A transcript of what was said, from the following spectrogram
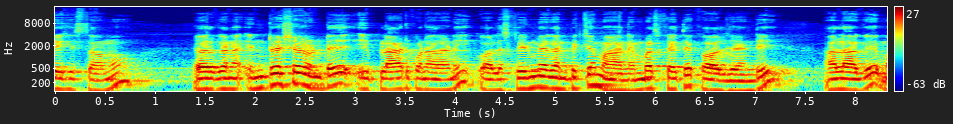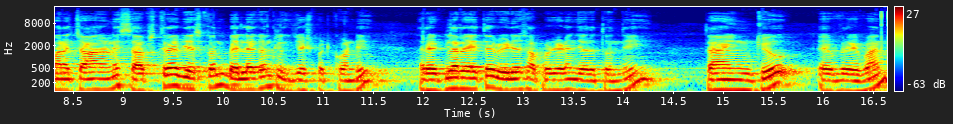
చేసిస్తాము. ఎవరికైనా ఇంట్రెస్టెడ్ ఉంటే ఈ ప్లాట్ కొనాలని వాళ్ళ స్క్రీన్ మీద కనిపించే మా నెంబర్స్కి అయితే కాల్ చేయండి. అలాగే మన ఛానల్ని సబ్స్క్రైబ్ చేసుకొని బెల్ ఐకాన్ క్లిక్ చేసి పెట్టుకోండి. రెగ్యులర్గా అయితే వీడియోస్ అప్లోడ్ చేయడం జరుగుతుంది. థ్యాంక్ యూ ఎవ్రీ వన్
